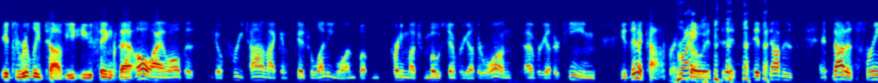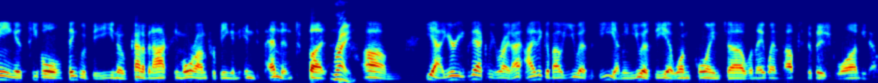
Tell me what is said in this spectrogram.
It's really tough. You, you think that, oh, I have all this, you know, free time, I can schedule anyone, but pretty much most every other one, every other team is in a conference. Right. So it's, it's, it's not as, it's not as freeing as people think would be, you know, kind of an oxymoron for being an independent, but, right. um, yeah, you're exactly right. I, I think about USD. I mean, USD at one point uh, when they went up to Division One, you know,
